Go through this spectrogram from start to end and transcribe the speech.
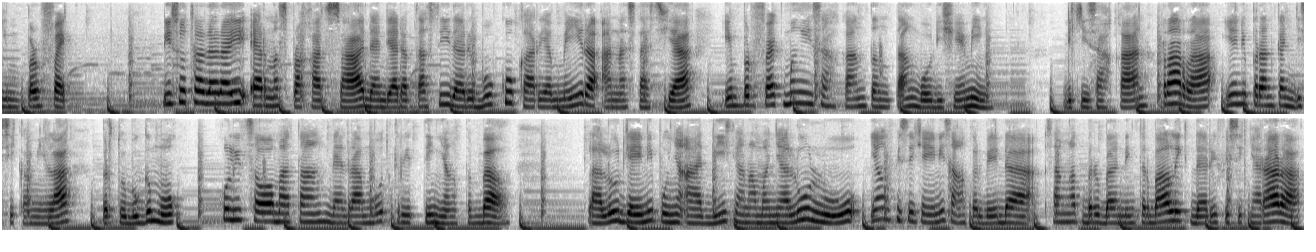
Imperfect. Disutradarai Ernest Prakarsa dan diadaptasi dari buku karya Meira Anastasia, Imperfect mengisahkan tentang body shaming. Dikisahkan, Rara yang diperankan Jessica Mila bertubuh gemuk, kulit sawo matang, dan rambut keriting yang tebal. Lalu dia ini punya adik yang namanya Lulu yang fisiknya ini sangat berbeda, sangat berbanding terbalik dari fisiknya Rara.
